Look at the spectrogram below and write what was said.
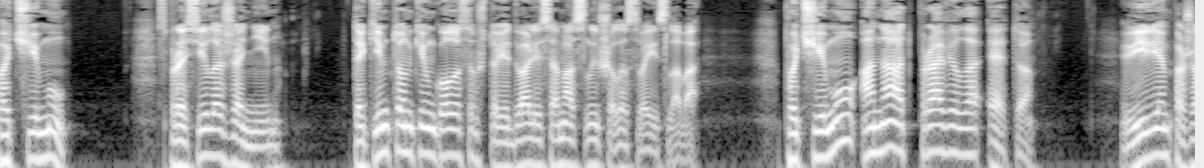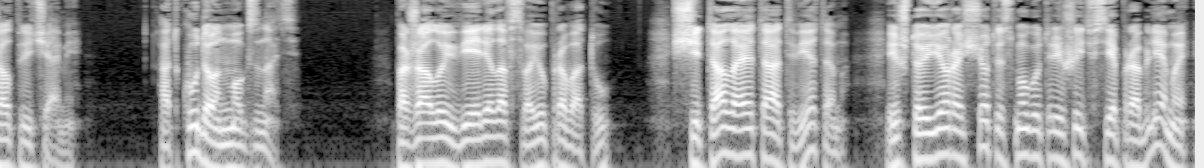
«Почему?» — спросила Жанин, таким тонким голосом, что едва ли сама слышала свои слова. «Почему она отправила это?» Вильям пожал плечами. Откуда он мог знать? Пожалуй, верила в свою правоту, считала это ответом, и что ее расчеты смогут решить все проблемы,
